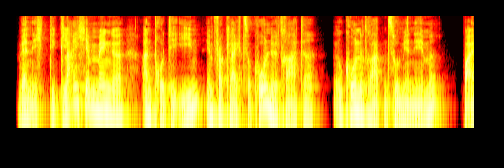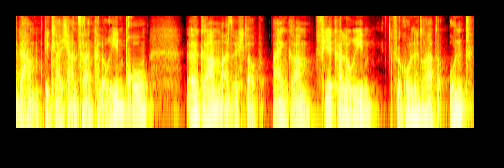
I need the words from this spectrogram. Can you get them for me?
wenn ich die gleiche Menge an Protein im Vergleich zu Kohlenhydrate, Kohlenhydraten zu mir nehme, beide haben die gleiche Anzahl an Kalorien pro äh, Gramm, also ich glaube ein Gramm vier Kalorien für Kohlenhydrate und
